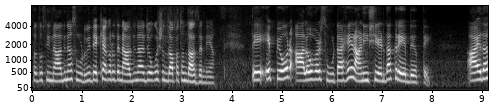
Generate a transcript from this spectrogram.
ਸੋ ਤੁਸੀਂ ਨਾਲ ਦੀ ਨਾਲ ਸੂਟ ਵੀ ਦੇਖਿਆ ਕਰੋ ਤੇ ਨਾਲ ਦੀ ਨਾਲ ਜੋ ਕੁਝ ਹੁੰਦਾ ਆਪਾਂ ਤੁਹਾਨੂੰ ਦੱਸ ਦਿੰਨੇ ਆ ਤੇ ਇਹ ਪਿਓਰ ਆਲ ਓਵਰ ਸੂਟ ਆ ਇਹ ਰਾਣੀ ਸ਼ੇਡ ਦਾ ਕਰੇਪ ਦੇ ਉੱਤੇ। ਆ ਇਹਦਾ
